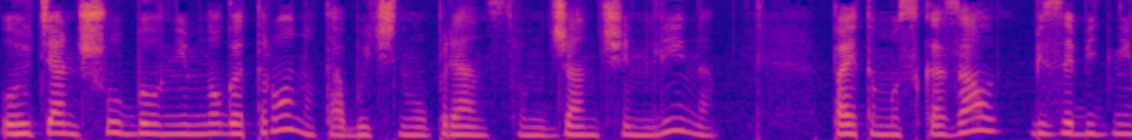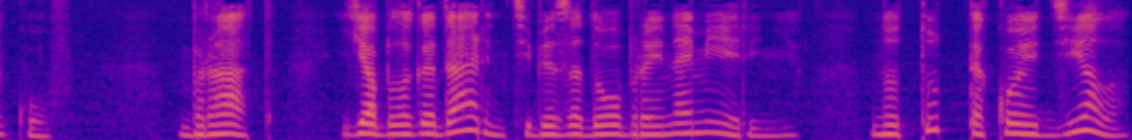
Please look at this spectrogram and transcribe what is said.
Лутяншу был немного тронут обычным упрямством Джан Чинлина, поэтому сказал без обедняков. «Брат, я благодарен тебе за доброе намерение, но тут такое дело.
